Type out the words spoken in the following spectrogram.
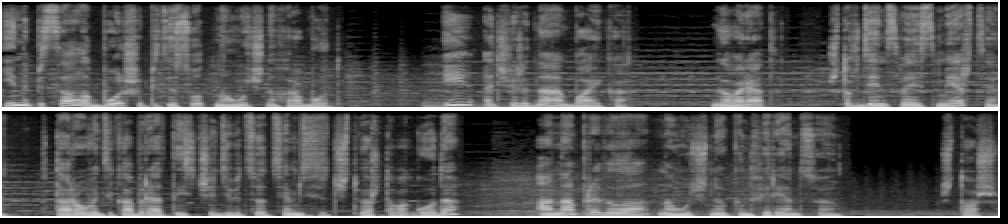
и написала больше 500 научных работ. И очередная байка. Говорят, что в день своей смерти, 2 декабря 1974 года, она провела научную конференцию. Что ж,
